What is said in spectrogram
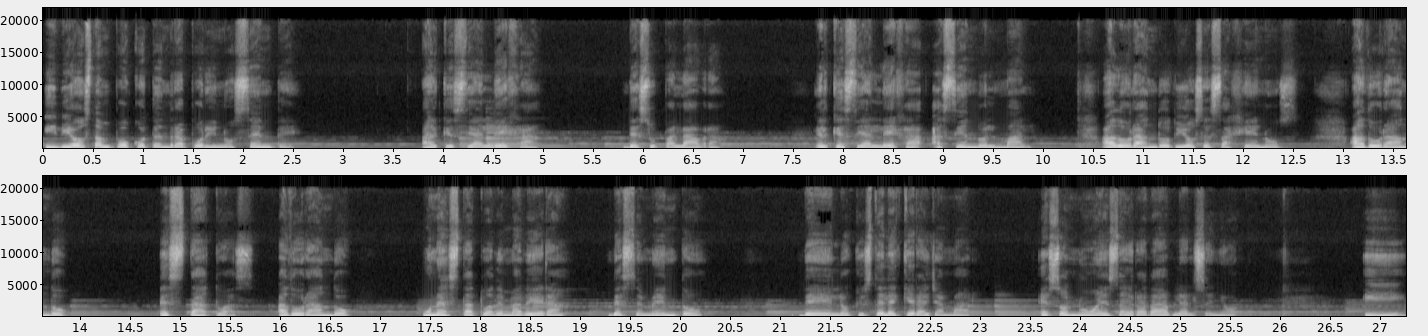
y Dios tampoco tendrá por inocente al que se aleja de su palabra, el que se aleja haciendo el mal, adorando dioses ajenos, adorando estatuas, adorando una estatua de madera, de cemento, de lo que usted le quiera llamar. Eso no es agradable al Señor. Y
